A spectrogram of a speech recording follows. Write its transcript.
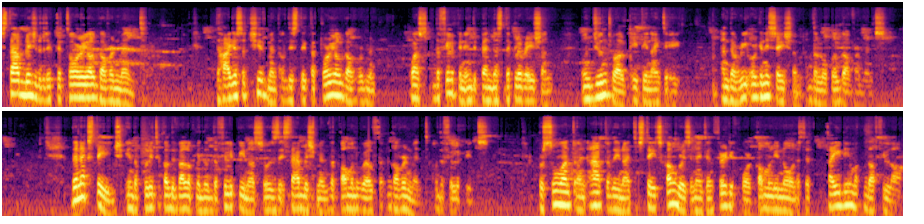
established the dictatorial government. The highest achievement of this dictatorial government was the Philippine Independence Declaration on June 12, 1898, and the reorganization of the local governments. The next stage in the political development of the Filipinos was the establishment of the Commonwealth Government of the Philippines. Pursuant to an act of the United States Congress in 1934, commonly known as the Tydings-McDuffie Law,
